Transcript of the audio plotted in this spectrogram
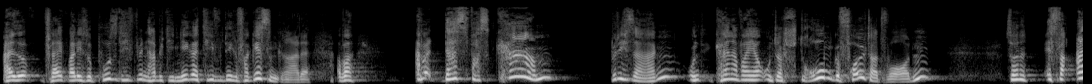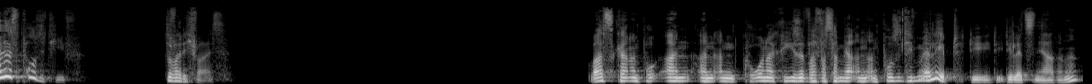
Also vielleicht, weil ich so positiv bin, habe ich die negativen Dinge vergessen gerade. Aber, aber das, was kam, würde ich sagen, und keiner war ja unter Strom gefoltert worden, sondern es war alles positiv soweit ich weiß. Was kann an, an, an Corona-Krise, was, was haben wir an, an Positivem erlebt, die, die, die letzten Jahre? Ne?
